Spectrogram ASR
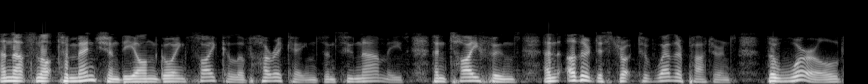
And that's not to mention the ongoing cycle of hurricanes and tsunamis and typhoons and other destructive weather patterns. The world,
